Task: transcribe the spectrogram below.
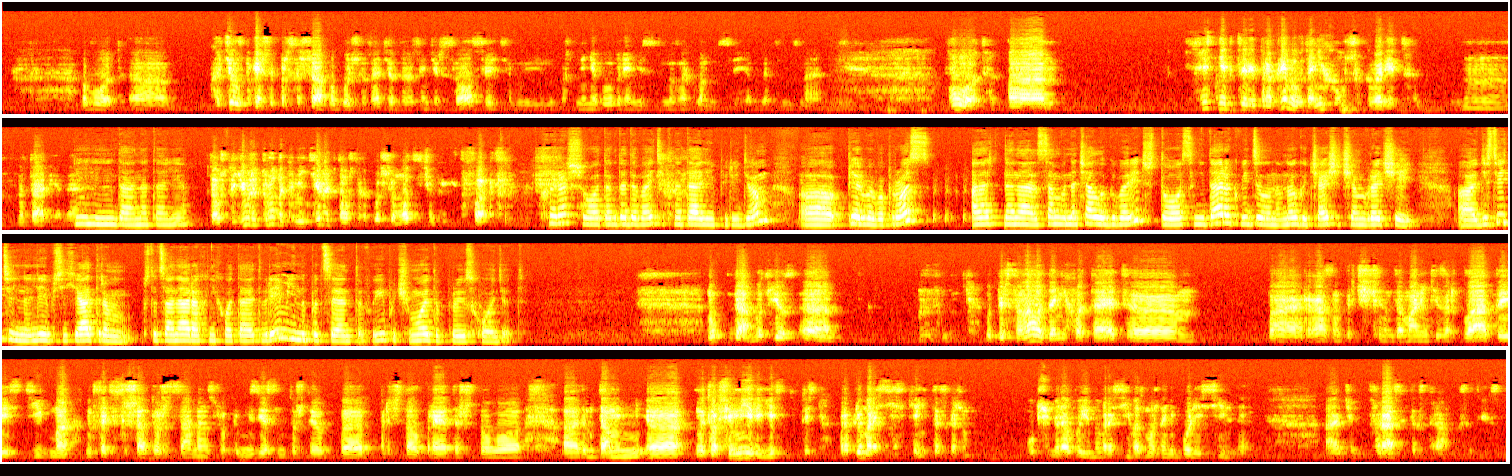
Вот. А, хотелось бы, конечно, про США побольше знать, я тоже заинтересовался этим, и, ну, что у меня не было времени с этим ознакомиться, я про это не знаю. Вот. А, есть некоторые проблемы, вот о них лучше говорит Наталья, да? Mm-hmm, да, Наталья. Потому что Юре трудно комментировать, потому что это больше эмоций, чем. Хорошо, тогда давайте к Наталье перейдем. А, первый вопрос. Она, она с самого начала говорит, что санитарок видела намного чаще, чем врачей. А, действительно ли психиатрам в стационарах не хватает времени на пациентов и почему это происходит? Ну да, вот я, э, вот персонала да не хватает. Э, по разным причинам, да, маленькие зарплаты, стигма. Ну, кстати, в США тоже самое, насколько мне известно, то, что я э, прочитал про это, что э, там, там э, ну, это во всем мире есть. То есть проблемы российские, они, так скажем, общемировые, но в России, возможно, они более сильные, э, чем в развитых странах, соответственно.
